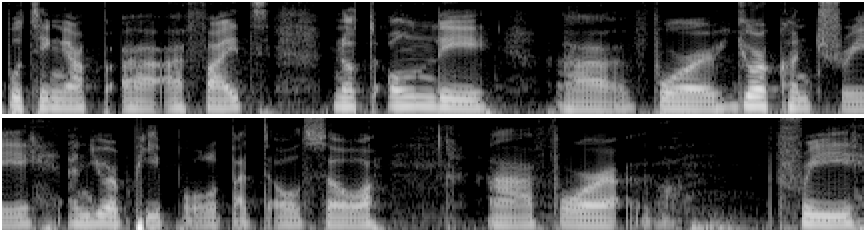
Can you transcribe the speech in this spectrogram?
putting up a fight not only uh, for your country and your people, but also for free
